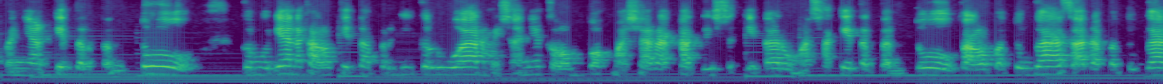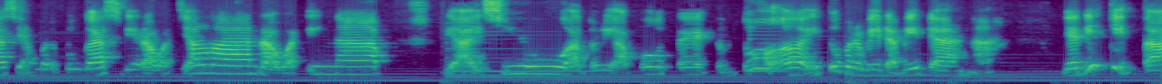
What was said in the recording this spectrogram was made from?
penyakit tertentu. Kemudian kalau kita pergi keluar, misalnya kelompok masyarakat di sekitar rumah sakit tertentu. Kalau petugas, ada petugas yang bertugas di rawat jalan, rawat inap, di ICU atau di apotek. Tentu uh, itu berbeda-beda. Nah, jadi kita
